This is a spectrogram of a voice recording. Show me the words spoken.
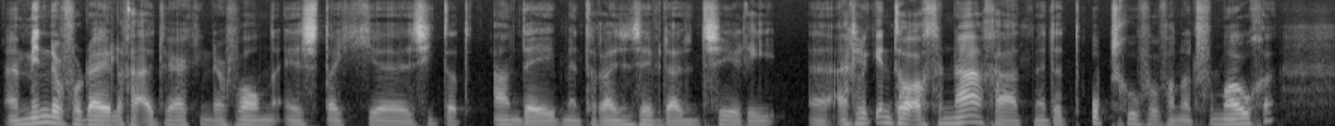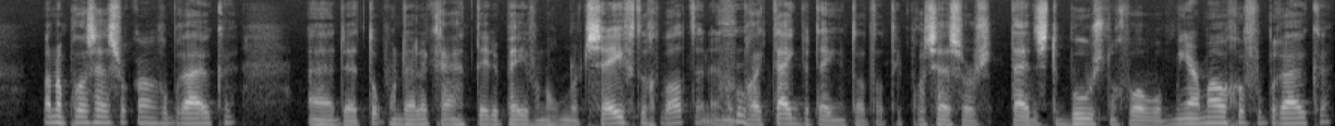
een minder voordelige uitwerking daarvan is dat je ziet dat AMD met de Ryzen 7000 serie eigenlijk Intel achterna gaat met het opschroeven van het vermogen wat een processor kan gebruiken. Eh, de topmodellen krijgen een TDP van 170 watt. En in de praktijk betekent dat dat die processors tijdens de boost nog wel wat meer mogen verbruiken.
